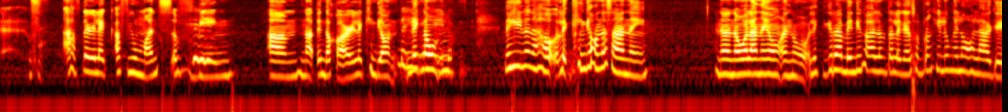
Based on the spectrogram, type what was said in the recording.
uh, f- after like a few months of being um not in the car, like hindi ako, Nahilo, like no, nahilo. nahilo na ako, like hindi ako nasanay. Na nawala na yung ano, like grabe, hindi ko alam talaga. Sobrang hilong-hilo ako lagi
